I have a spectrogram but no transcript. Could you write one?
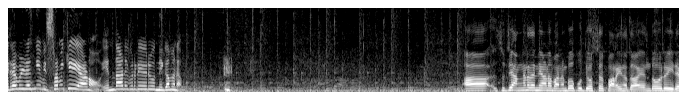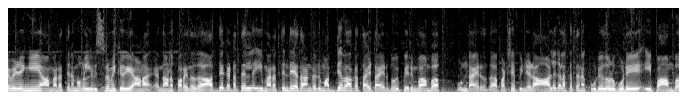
ഇരവിഴങ്ങി വിശ്രമിക്കുകയാണോ? എന്താണ് ഇവരുടെ ഒരു നിഗമനം? സുജി അങ്ങനെ തന്നെയാണ് വനംവകുപ്പ് ഉദ്യോഗസ്ഥർ പറയുന്നത്. എന്തോ ഒരു ഇരവിഴുങ്ങി ആ മരത്തിന് മുകളിൽ വിശ്രമിക്കുകയാണ് എന്നാണ് പറയുന്നത്. ആദ്യഘട്ടത്തിൽ ഈ മരത്തിന്റെ ഏതാണ്ട് ഒരു മധ്യഭാഗത്തായിട്ടായിരുന്നു ഈ പെരുമ്പാമ്പ് ഉണ്ടായിരുന്നത്. പക്ഷേ പിന്നീട് ആളുകളൊക്കെ തന്നെ കൂടിയതോടുകൂടി ഈ പാമ്പ്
